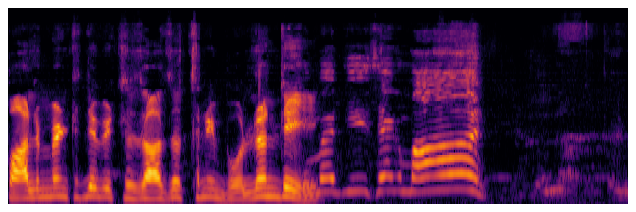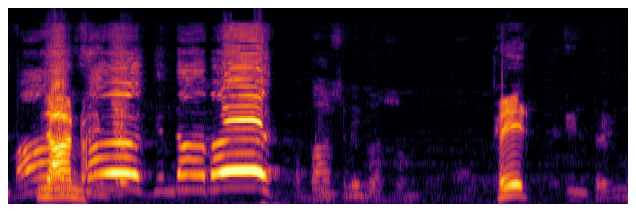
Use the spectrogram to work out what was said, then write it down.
ਪਾਰਲੀਮੈਂਟ ਦੇ ਵਿੱਚ ਇਜਾਜ਼ਤ ਨਹੀਂ ਬੋਲਣ ਦੀ। ਸਿਮਰਜੀਤ ਸਿੰਘ ਮਾਨ! ਨਾ, ਮਾਨ ਨਾ। ਸਾਹਿਬ ਜਿੰਦਾਬਾਦ! ਬਸ ਵੀ ਬਸ ਫਿਰ ਇੰਟਰਵਿਊ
